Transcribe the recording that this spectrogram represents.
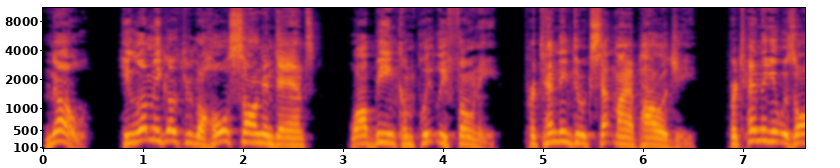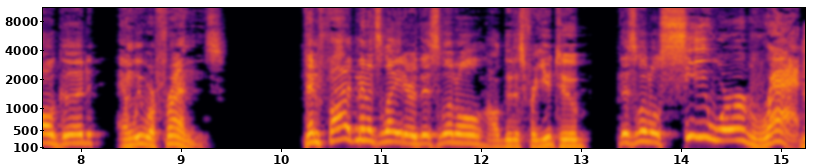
No, he let me go through the whole song and dance while being completely phony, pretending to accept my apology, pretending it was all good and we were friends. Then five minutes later, this little, I'll do this for YouTube, this little C word rat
